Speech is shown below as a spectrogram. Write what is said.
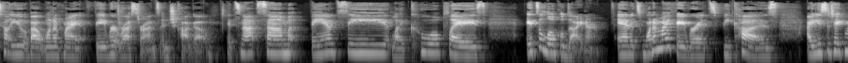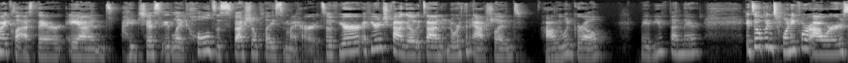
Tell you about one of my favorite restaurants in Chicago. It's not some fancy, like cool place, it's a local diner. And it's one of my favorites because I used to take my class there and I just it like holds a special place in my heart. So if you're if you're in Chicago, it's on North and Ashland, Hollywood Grill. Maybe you've been there. It's open 24 hours,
